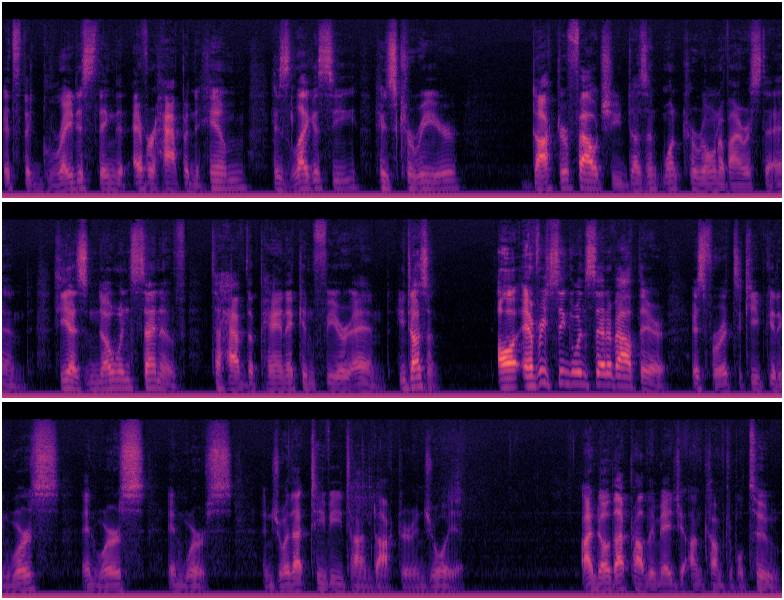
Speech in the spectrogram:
It's the greatest thing that ever happened to him, his legacy, his career. Dr. Fauci doesn't want coronavirus to end. He has no incentive to have the panic and fear end. He doesn't. All, every single incentive out there is for it to keep getting worse and worse and worse. Enjoy that TV time, doctor. Enjoy it. I know that probably made you uncomfortable too,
